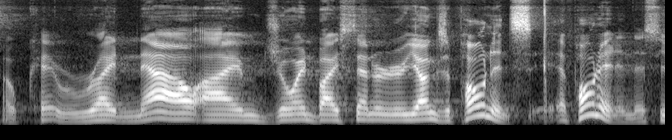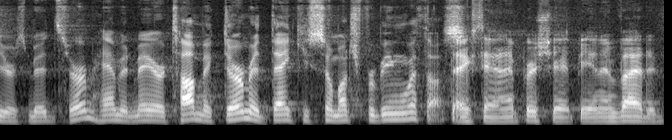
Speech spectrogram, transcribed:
Okay, right now I'm joined by Senator Young's opponents, opponent in this year's midterm, Hammond Mayor Tom McDermott. Thank you so much for being with us. Thanks, Dan. I appreciate being invited.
